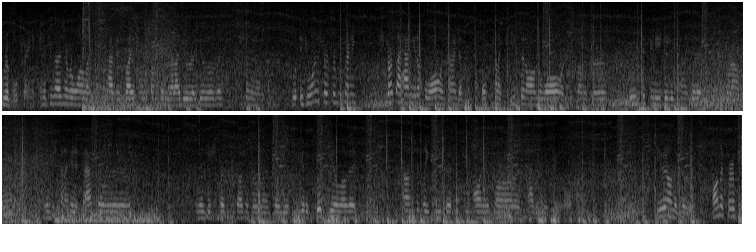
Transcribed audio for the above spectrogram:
dribble training. And if you guys ever want to like have advice on something that I do regularly, just let me know. If you want to start dribble training, start by having it up the wall and trying to like kind of keep it on the wall or keep it on the curve. If you need to to kind of get it around there. And just kind of hit it back over there and then just start the process over until you, you get a good feel of it. Constantly keep it on your car and have it with you at all times. Even on the curve. On the curve is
